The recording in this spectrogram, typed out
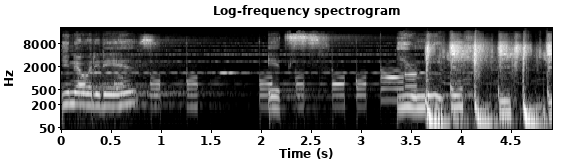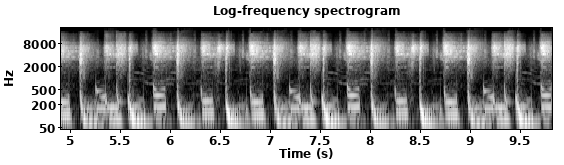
You know what it is? It's unique. Or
